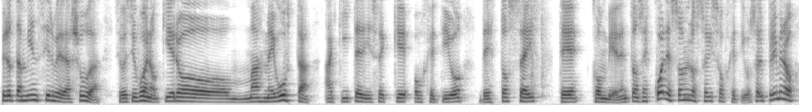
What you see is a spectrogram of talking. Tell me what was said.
Pero también sirve de ayuda. Si vos decís, bueno, quiero más me gusta, aquí te dice qué objetivo de estos seis te conviene. Entonces, ¿cuáles son los seis objetivos? El primero,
